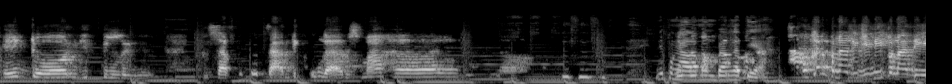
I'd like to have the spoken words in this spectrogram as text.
hedon gitu loh. Bisa cantik tuh nggak harus mahal. Ini pengalaman ya, banget ya? Aku kan pernah di gini pernah di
